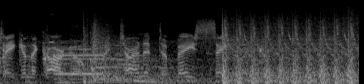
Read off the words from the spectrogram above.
Taken the cargo. Return it to base safely.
